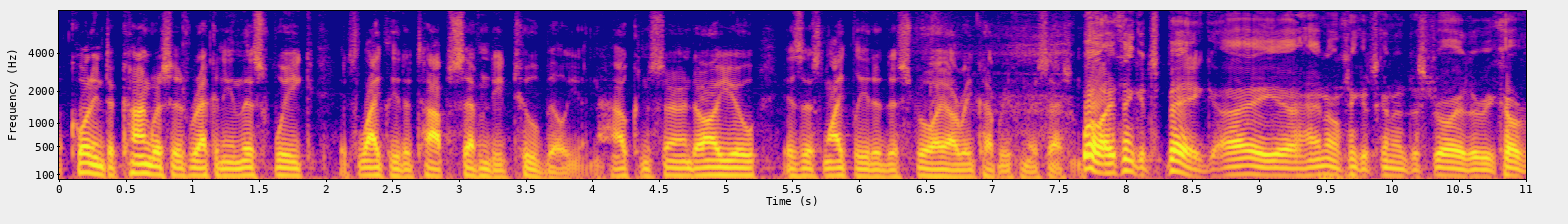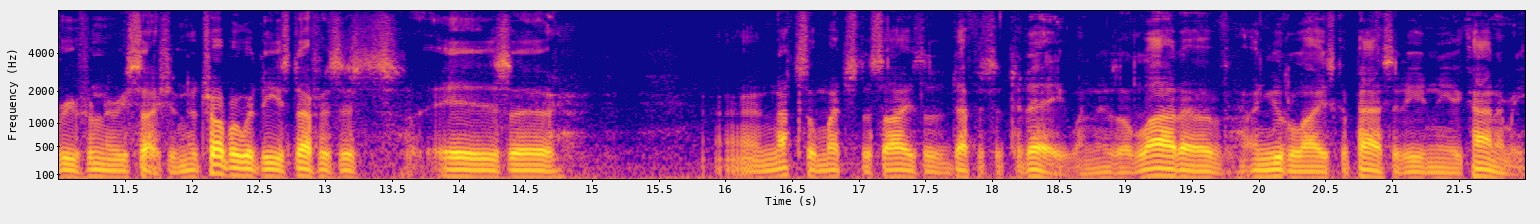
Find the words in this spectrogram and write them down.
According to Congress's reckoning this week, it's likely to top 72 billion. How concerned are you? Is this likely to destroy our recovery from recession? Well, I think it's big. I, uh, I don't think it's going to destroy the recovery from the recession. The trouble with these deficits is uh, uh, not so much the size of the deficit today, when there's a lot of unutilized capacity in the economy.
